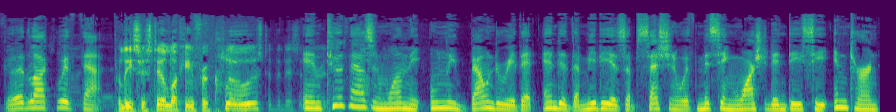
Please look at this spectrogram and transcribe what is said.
Good luck with that. Police are still looking for clues to the In 2001, the only boundary that ended the media's obsession with missing Washington, D.C. intern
